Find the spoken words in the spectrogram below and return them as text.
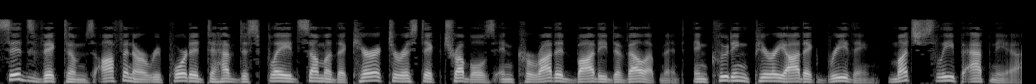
SIDS victims often are reported to have displayed some of the characteristic troubles in carotid body development, including periodic breathing, much sleep apnea,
